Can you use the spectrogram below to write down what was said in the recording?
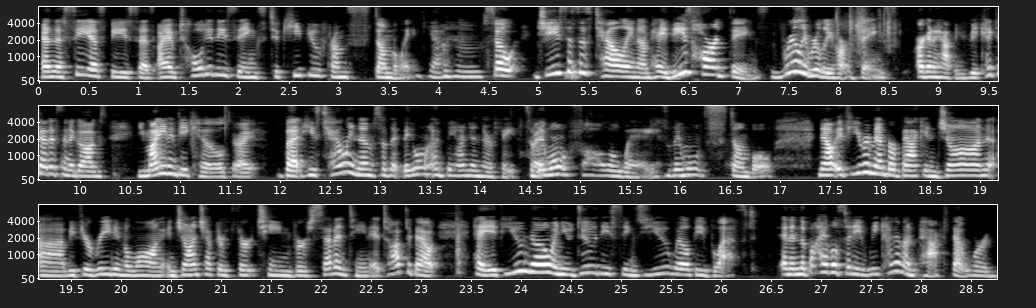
And the CSB says, I have told you these things to keep you from stumbling. yeah. Mm-hmm. So Jesus is telling them, hey, these hard things, really, really hard things, are going to happen. You'll be kicked out of synagogues. You might even be killed. Right. But he's telling them so that they won't abandon their faith, so they won't fall away, so they Mhm. won't stumble. Now, if you remember back in John, uh, if you're reading along in John chapter 13, verse 17, it talked about, hey, if you know and you do these things, you will be blessed. And in the Bible study, we kind of unpacked that word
